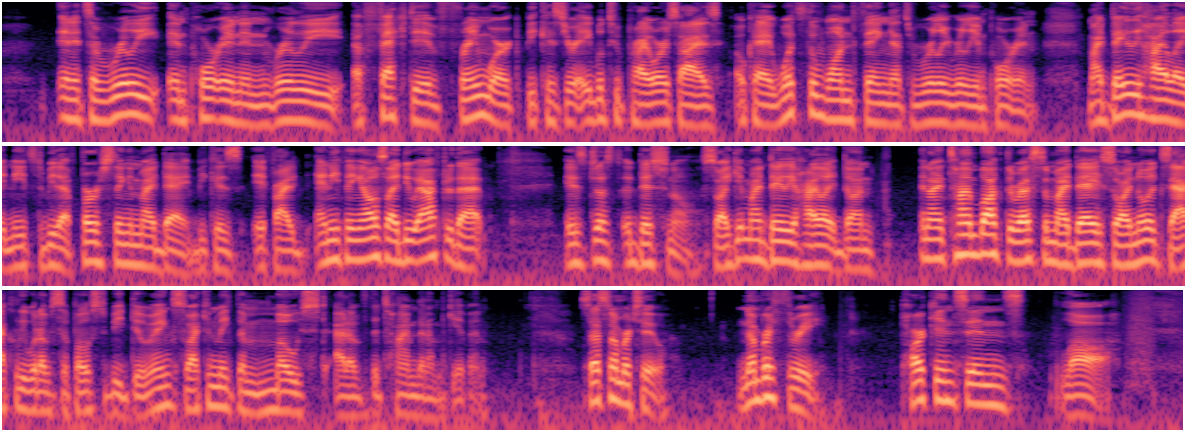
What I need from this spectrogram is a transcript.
and it's a really important and really effective framework because you're able to prioritize okay, what's the one thing that's really, really important? My daily highlight needs to be that first thing in my day because if I anything else I do after that is just additional. So I get my daily highlight done and I time block the rest of my day so I know exactly what I'm supposed to be doing so I can make the most out of the time that I'm given. So that's number two. Number three, Parkinson's Law.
